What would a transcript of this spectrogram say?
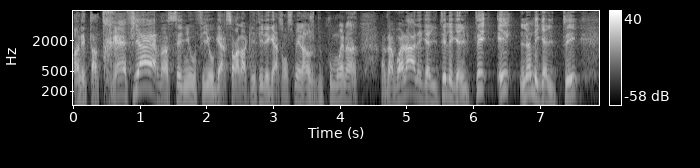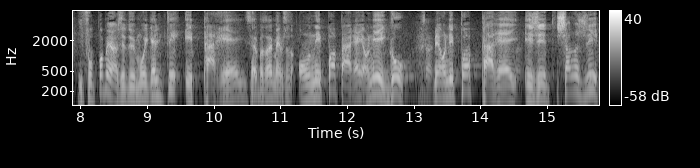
en étant très fiers d'enseigner aux filles et aux garçons, alors que les filles et les garçons se mélangent beaucoup moins dans, en disant voilà, l'égalité, l'égalité. Et là, l'égalité, il faut pas mélanger deux mots. Égalité et pareil, ça veut pas dire la même chose. On n'est pas pareil, on est égaux, mais on n'est pas pareil. Et j'ai changé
